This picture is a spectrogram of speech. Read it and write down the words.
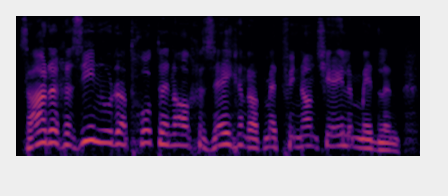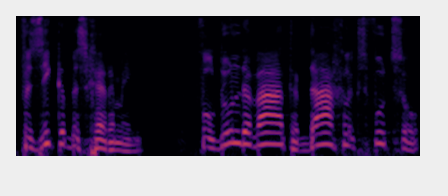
Ze hadden gezien hoe dat God hen al gezegend had met financiële middelen, fysieke bescherming, voldoende water, dagelijks voedsel,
